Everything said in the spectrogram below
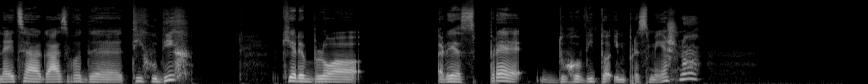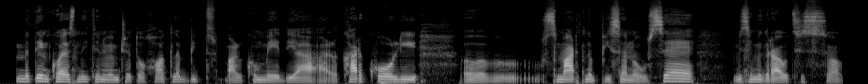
Neca Gazvode Tih vdih, kjer je bilo res preduhovito in presmešno. Medtem ko jaz niti ne vem, če je to hotla biti ali komedija ali karkoli, uh, smart napisano vse, mislim, igravci so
